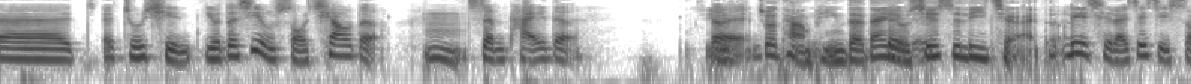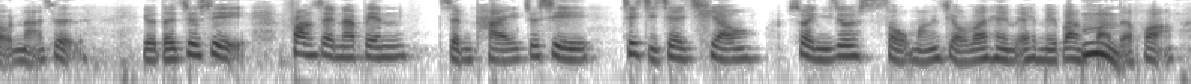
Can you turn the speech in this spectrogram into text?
呃呃竹琴，有的是用手敲的，嗯，整排的，对，就躺平的，但有些是立起来的，立起来自己手拿着的，有的就是放在那边整排，就是自己在敲，所以你就手忙脚乱，还没还没办法的话。嗯，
